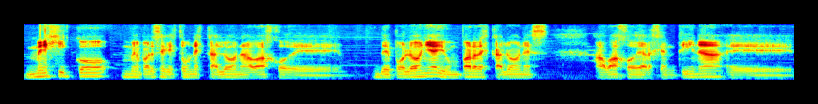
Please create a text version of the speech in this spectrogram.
México me parece que está un escalón abajo de, Polonia y un par de escalones abajo de Argentina. Eh,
